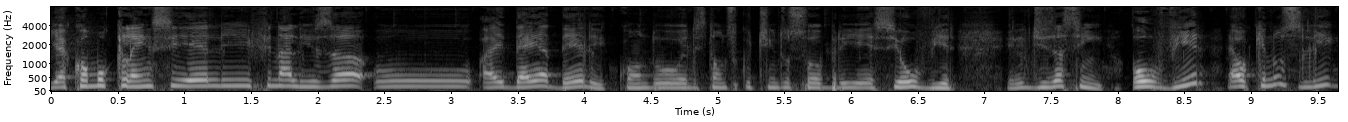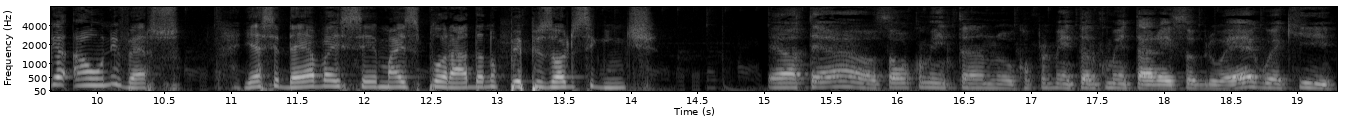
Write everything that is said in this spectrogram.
E é como o Clancy ele finaliza o, a ideia dele quando eles estão discutindo sobre esse ouvir. Ele diz assim: ouvir é o que nos liga ao universo. E essa ideia vai ser mais explorada no episódio seguinte. É, até só comentando, complementando o comentário aí sobre o ego, é que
